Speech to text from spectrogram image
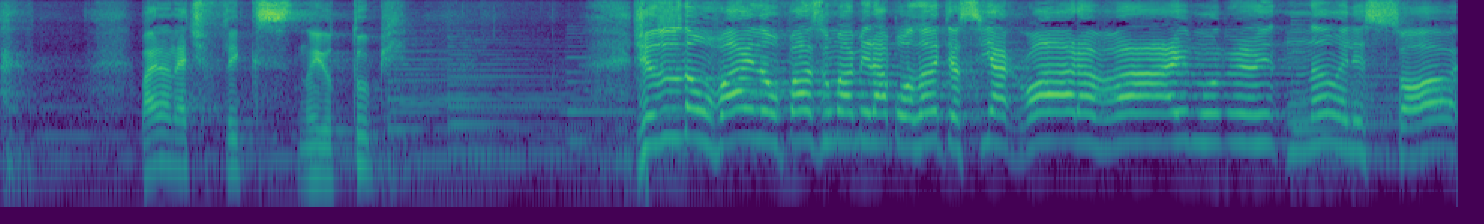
Vai na Netflix, no YouTube. Jesus não vai, não faz uma mirabolante assim, agora vai. Não, ele só,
